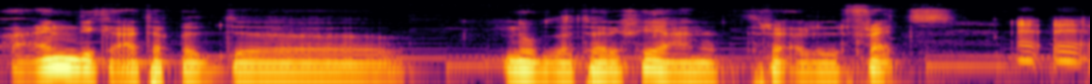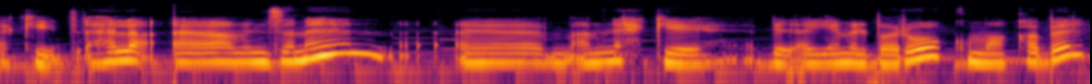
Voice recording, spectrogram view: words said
عندك أعتقد آه، نبذة تاريخية عن ال frets آه، آه، أكيد. هلا آه، من زمان آه، عم نحكي بالأيام ال baroque وما قبل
